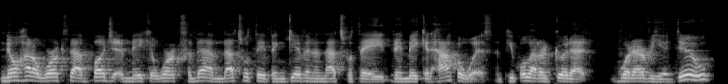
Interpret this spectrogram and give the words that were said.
know how to work that budget and make it work for them. That's what they've been given and that's what they they make it happen with. And people that are good at whatever you do,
